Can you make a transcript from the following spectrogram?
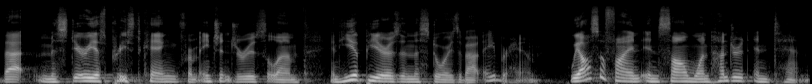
that mysterious priest king from ancient Jerusalem, and he appears in the stories about Abraham. We also find in Psalm 110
